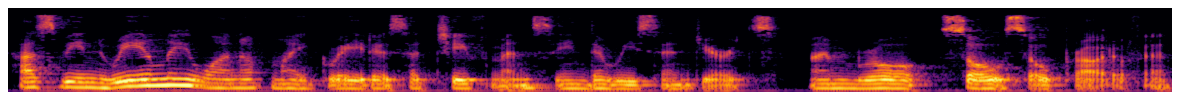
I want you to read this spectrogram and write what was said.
has been really one of my greatest achievements in the recent years. I'm so, so proud of it.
